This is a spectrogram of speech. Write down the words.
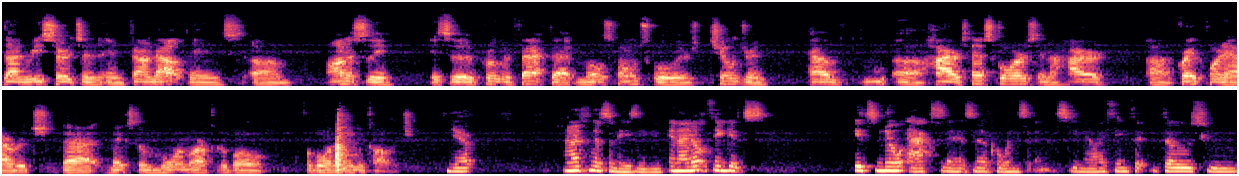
done research and, and found out things, um, honestly, it's a proven fact that most homeschoolers' children have uh, higher test scores and a higher uh, grade point average that makes them more marketable for going to any college. Yep. And I think that's amazing. And I don't think it's it's no accident, it's no coincidence. You know, I think that those who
